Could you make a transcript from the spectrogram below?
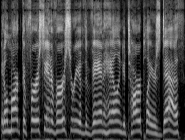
It'll mark the first anniversary of the Van Halen guitar player's death,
